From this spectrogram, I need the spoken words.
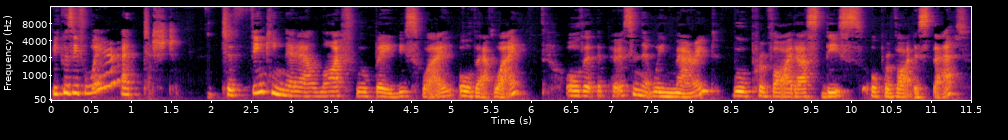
Because if we're attached to thinking that our life will be this way or that way, or that the person that we married will provide us this or provide us that,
